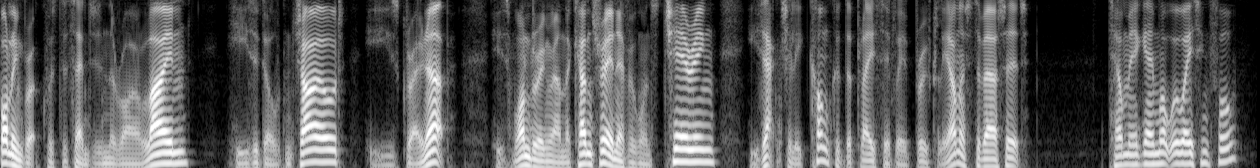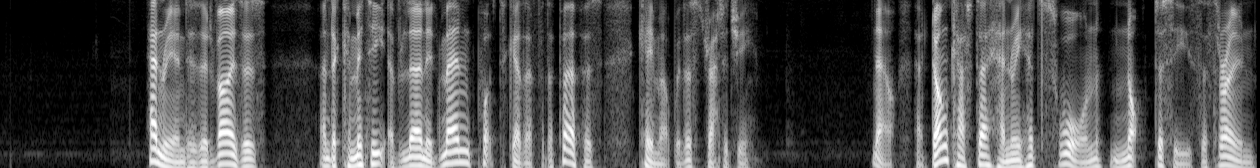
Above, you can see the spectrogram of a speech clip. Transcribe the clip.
Bolingbroke was descended in the royal line. He's a golden child. He's grown up. He's wandering around the country and everyone's cheering. He's actually conquered the place if we're brutally honest about it. Tell me again what we're waiting for? Henry and his advisers, and a committee of learned men put together for the purpose, came up with a strategy. Now, at Doncaster, Henry had sworn not to seize the throne.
